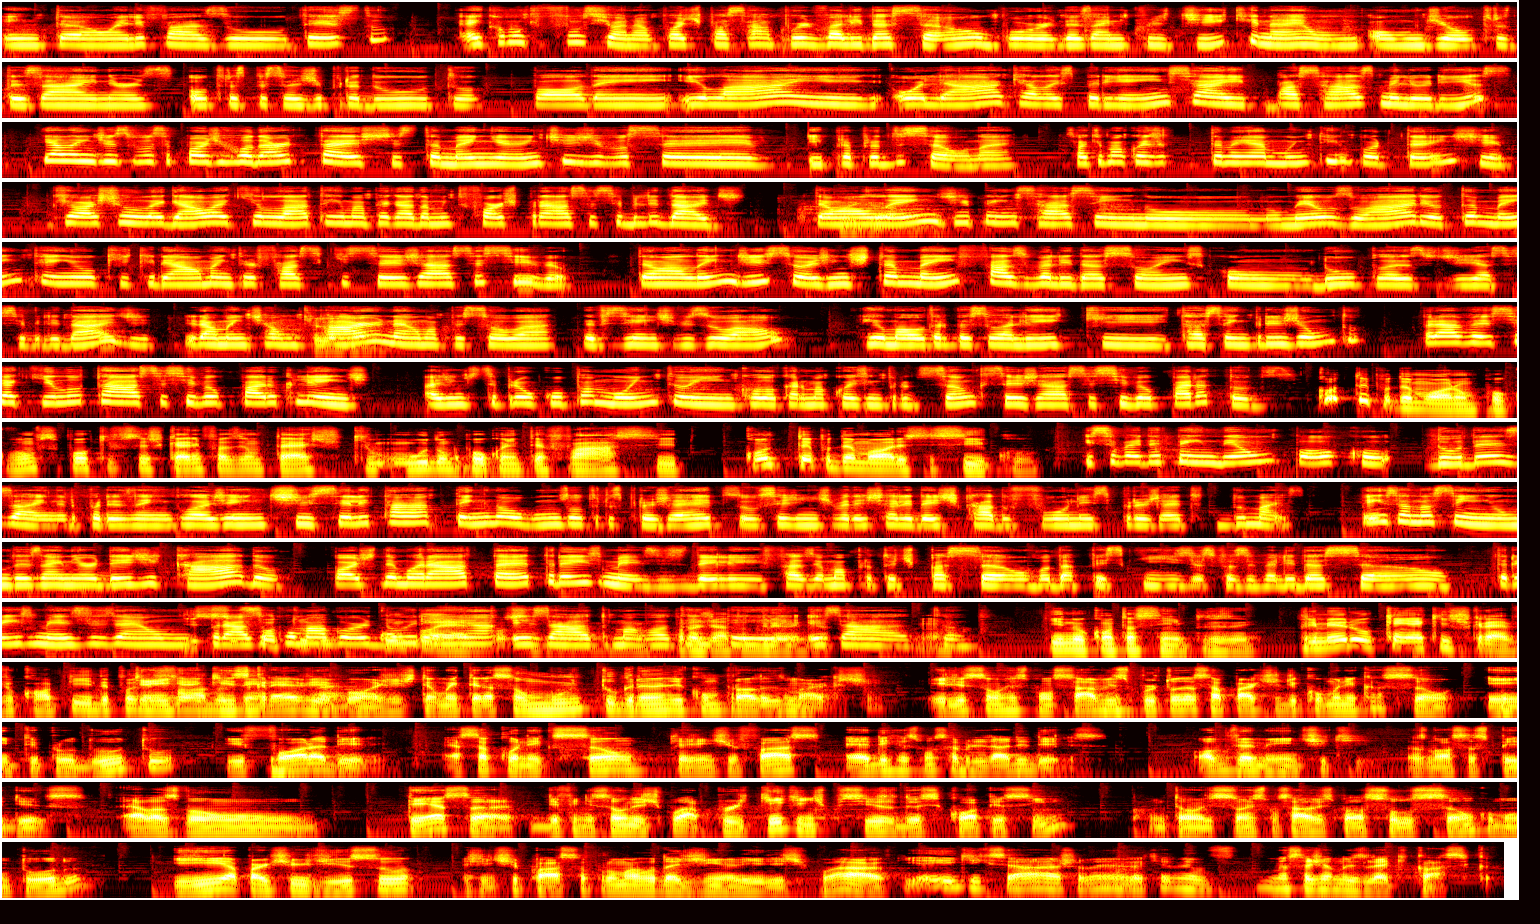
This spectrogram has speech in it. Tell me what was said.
Então ele faz o texto. Aí como que funciona? Pode passar por validação, por design critique, né? Um- Onde outros designers, outras pessoas de produto podem ir lá e olhar aquela experiência e passar as melhorias. E além disso, você pode rodar testes também antes de você ir para produção, né? Só que uma coisa que também é muito importante, o que eu acho legal é que lá tem uma pegada muito forte para acessibilidade. Então, Legal. além de pensar assim no, no meu usuário, eu também tenho que criar uma interface que seja acessível. Então, além disso, a gente também faz validações com duplas de acessibilidade. Geralmente é um Que par, legal. né? Uma pessoa deficiente visual e uma outra pessoa ali que tá sempre junto, para ver se aquilo tá acessível para o cliente. A gente se preocupa muito em colocar uma coisa em produção que seja acessível para todos. Quanto tempo demora um pouco? Vamos supor que vocês querem fazer um teste que muda um pouco a interface. Quanto tempo demora esse ciclo? Isso vai depender um pouco do designer, por exemplo. A gente, se ele tá tendo alguns outros projetos, ou se a gente vai deixar ele dedicado full nesse projeto e tudo mais. Pensando assim, um designer dedicado pode demorar até três meses dele fazer uma prototipação, rodar pesquisas, fazer validação. Três meses é um Isso prazo com uma gordurinha. completo, assim, exato, uma um rota inteira. grande até. Exato. E no Conta Simples aí? Primeiro, quem é que escreve o copy e depois Quem é que do tempo, escreve? né? Bom, a gente tem uma interação muito grande com o Product Marketing. Eles são responsáveis por toda essa parte de comunicação entre produto e fora dele. Essa conexão que a gente faz é de responsabilidade deles. Obviamente que as nossas PDs, elas vão ter essa definição de tipo, ah, por que, que a gente precisa desse copy assim? Então eles são responsáveis pela solução como um todo. E a partir disso, a gente passa por uma rodadinha ali de tipo, ah, e aí, o que, que você acha? Né? Aqui, né? Mensagem no Slack clássica.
